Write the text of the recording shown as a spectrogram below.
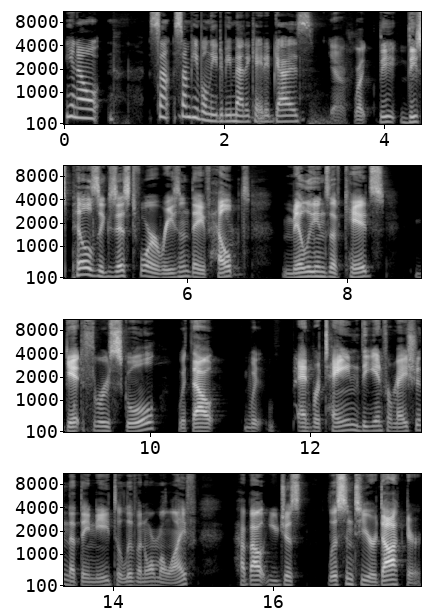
you know, some some people need to be medicated, guys. Yeah, like the these pills exist for a reason. They've helped millions of kids get through school without with and retain the information that they need to live a normal life. How about you just listen to your doctor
